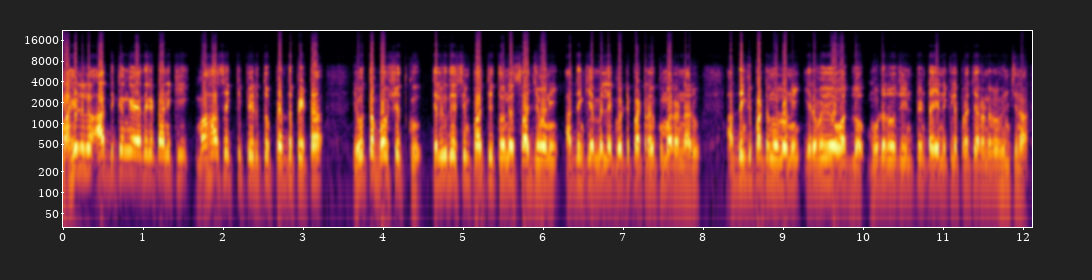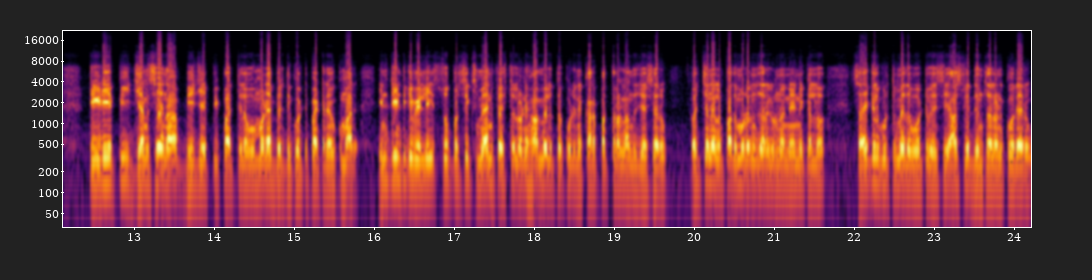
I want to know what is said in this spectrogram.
మహిళలు ఆర్థికంగా ఎదగటానికి మహాశక్తి పేరుతో పెద్దపేట యువత భవిష్యత్కు తెలుగుదేశం పార్టీతోనే సాధ్యమని అద్దెంకి ఎమ్మెల్యే గొట్టిపాటి రవికుమార్ అన్నారు. అద్దెంకి పట్టణంలోని ఇరవయో వార్డులో మూడో రోజు ఇంటింట ఎన్నికల ప్రచారం నిర్వహించిన టీడీపీ జనసేన బీజేపీ పార్టీల ఉమ్మడి అభ్యర్థి గొట్టిపాటి రవికుమార్ ఇంటింటికి వెళ్ళి సూపర్ సిక్స్ మేనిఫెస్టోలోని హామీలతో కూడిన కరపత్రాలను అందజేశారు. వచ్చే నెల పదమూడున జరగనున్న ఎన్నికల్లో సైకిల్ గుర్తు మీద ఓటు వేసి ఆశీర్వదించాలని కోరారు.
